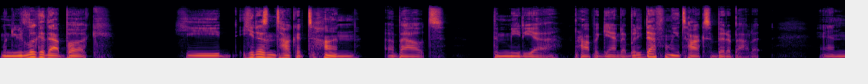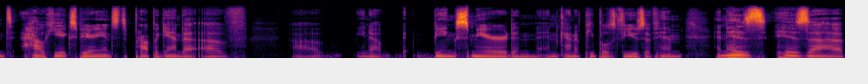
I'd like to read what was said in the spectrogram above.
when you look at that book, he he doesn't talk a ton about the media propaganda, but he definitely talks a bit about it and how he experienced propaganda of uh, you know being smeared and and kind of people's views of him and his his uh,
